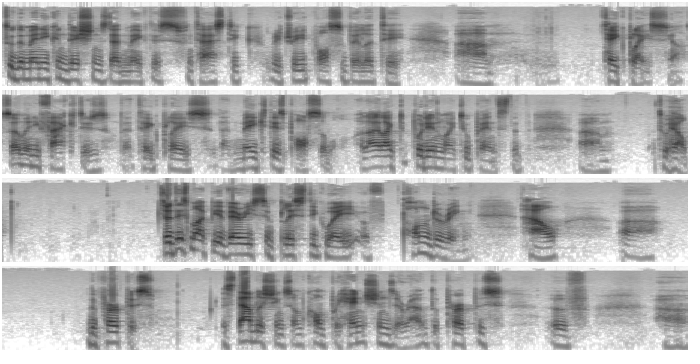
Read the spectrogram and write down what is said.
to the many conditions that make this fantastic retreat possibility um, take place. Yeah? So many factors that take place that make this possible, and I like to put in my two pence that, um, to help. So, this might be a very simplistic way of pondering how uh, the purpose, establishing some comprehensions around the purpose of uh,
